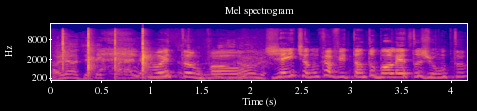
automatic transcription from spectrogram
Olha, você tem que parar de Muito bom. confusão. Gente, eu nunca vi tanto boleto junto.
